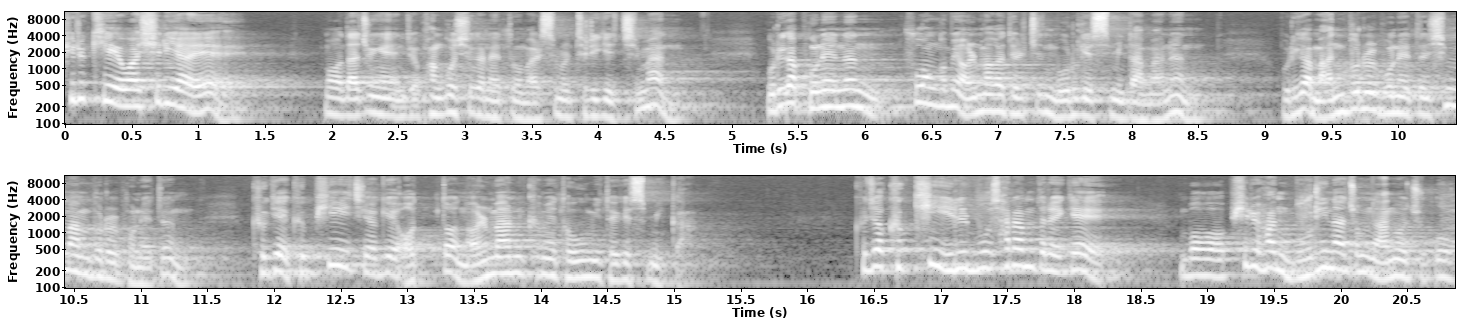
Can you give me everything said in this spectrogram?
튀르키예와 시리아에 뭐 나중에 이제 광고 시간에 또 말씀을 드리겠지만 우리가 보내는 후원금이 얼마가 될지는 모르겠습니다만은 우리가 만 불을 보내든 10만 불을 보내든 그게 그 피해 지역에 어떤 얼만큼의 도움이 되겠습니까? 그저 극히 일부 사람들에게 뭐 필요한 물이나 좀 나눠주고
